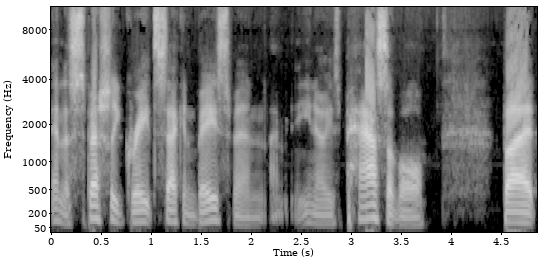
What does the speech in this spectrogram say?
an especially great second baseman. I mean, you know, he's passable, but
